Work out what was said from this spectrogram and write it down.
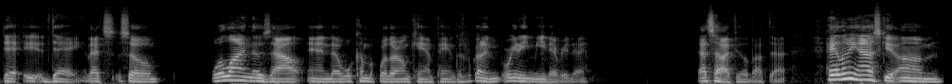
day. day. That's so. We'll line those out and uh, we'll come up with our own campaign because we're gonna we're gonna eat meat every day. That's how I feel about that. Hey, let me ask you. Um,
